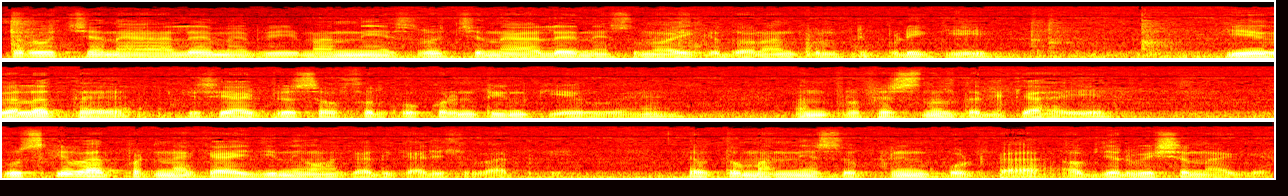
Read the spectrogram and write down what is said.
सर्वोच्च न्यायालय में भी माननीय सर्वोच्च न्यायालय ने सुनवाई के दौरान कुल टिप्पणी की कि ये गलत है, किसी आईपीएस अफसर को क्वारंटीन किए हुए हैं। अनप्रोफेशनल तरीका है ये। उसके बाद पटना के आईजी ने वहाँ के अधिकारी से बात की। तब तो माननीय सुप्रीम कोर्ट का ऑब्जर्वेशन आ गया।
